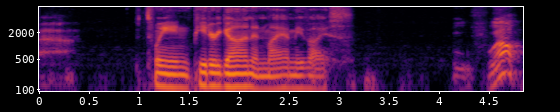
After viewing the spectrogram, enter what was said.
uh, between Peter Gunn and Miami Vice. well,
